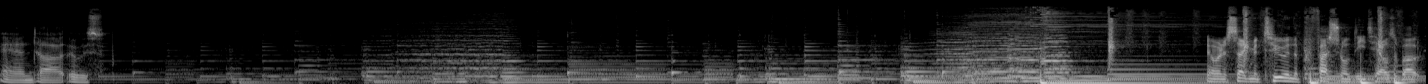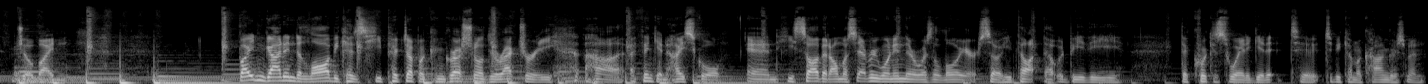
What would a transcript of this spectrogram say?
and uh, it was. Now, in a segment two, in the professional details about Joe Biden. Biden got into law because he picked up a congressional directory, uh, I think in high school, and he saw that almost everyone in there was a lawyer. So he thought that would be the the quickest way to get it to to become a congressman.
